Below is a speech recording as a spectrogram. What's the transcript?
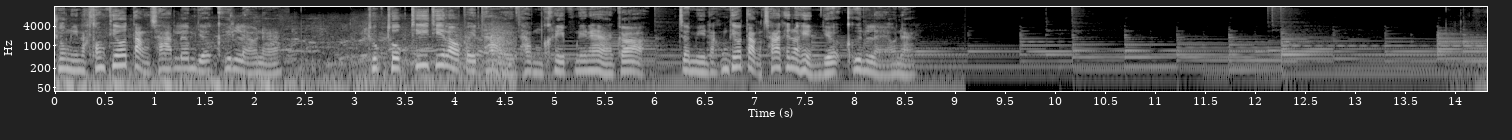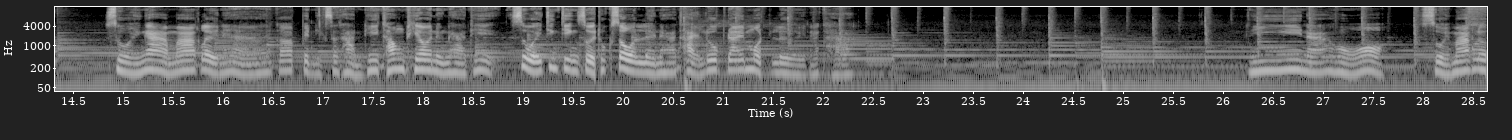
ช่วงนี้นักท่องเที่ยวต่างชาติเริ่มเยอะขึ้นแล้วนะ ทุกๆที่ที่เราไปถ่ายทำคลิปนี่นะฮะก็จะมีนักท่องเที่ยวต่างชาติที่เราเห็นเยอะขึ้นแล้วนะ สวยงามมากเลยนะฮะก็เป็นอีกสถานที่ท่องเที่ยวหนึ่งนะฮะที่สวยจริง ๆ สวยทุกโซนเลยนะฮะถ่ายรูปได้หมดเลยนะคะนี่นะโห สวยมากเล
